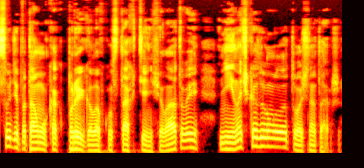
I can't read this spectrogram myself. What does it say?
Судя по тому, как прыгала в кустах тень Филатовой, Ниночка думала точно так же.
